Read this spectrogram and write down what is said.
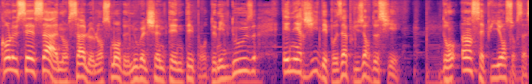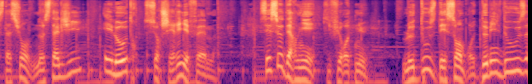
Quand le CSA annonça le lancement de nouvelles chaînes TNT pour 2012, Énergie déposa plusieurs dossiers, dont un s'appuyant sur sa station Nostalgie et l'autre sur Chéri FM. C'est ce dernier qui fut retenu. Le 12 décembre 2012,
